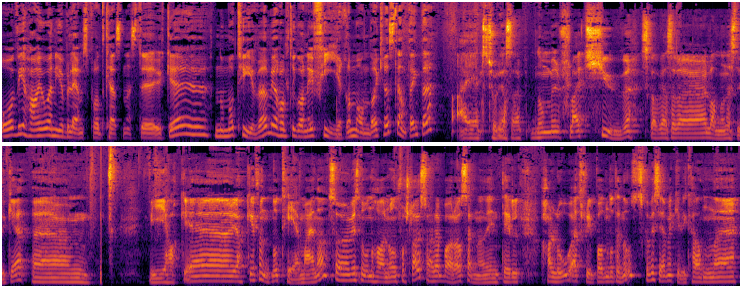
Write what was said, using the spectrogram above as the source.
Og vi har jo en jubileumspodkast neste uke, nummer 20. Vi har holdt det gående i fire måneder, Christian. Tenk det. Nei, helt utrolig. Altså. Nummer flight 20 skal vi altså lande neste uke. Ehm, vi, har ikke, vi har ikke funnet noe tema ennå, så hvis noen har noen forslag, så er det bare å sende det inn til hallo.flypodden.no, så skal vi se om ikke vi kan eh,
